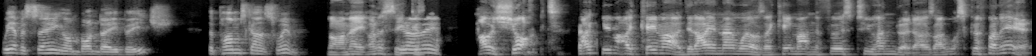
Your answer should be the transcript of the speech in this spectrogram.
we have a saying on Bondi Beach: the Poms can't swim. Oh mate, honestly, you know I, mean? I was shocked. I came I came out. I did Ironman Wales. I came out in the first 200. I was like, what's going on here?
